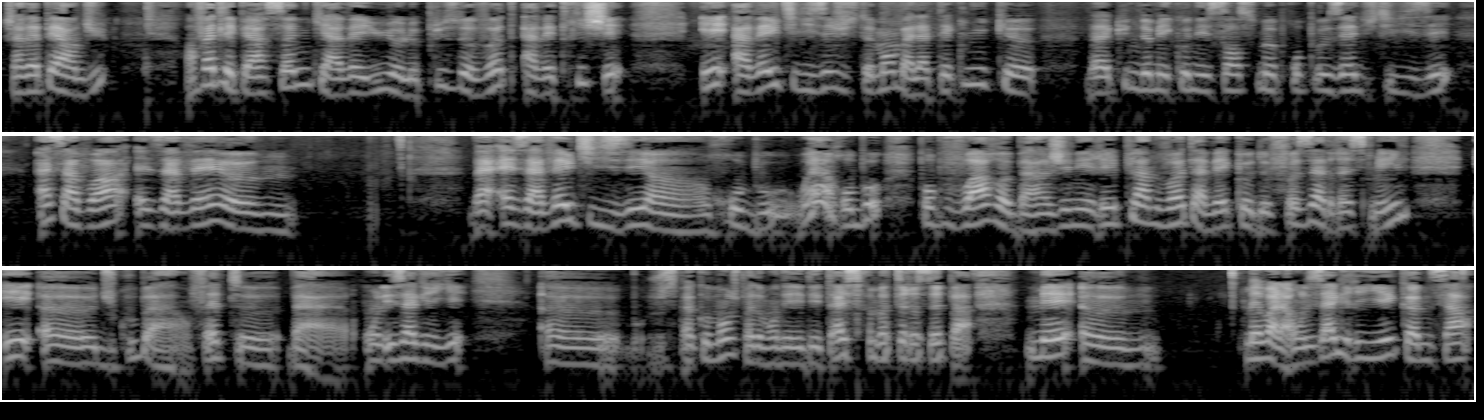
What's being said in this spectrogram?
j'avais perdu en fait les personnes qui avaient eu le plus de votes avaient triché et avaient utilisé justement bah, la technique bah, qu'une de mes connaissances me proposait d'utiliser, à savoir, elles avaient, euh, bah, elles avaient utilisé un robot, ouais, un robot pour pouvoir euh, bah, générer plein de votes avec euh, de fausses adresses mail. Et du coup, bah, en fait, bah, on les a grillés. bon, je sais pas comment, je vais pas demander les détails, ça m'intéressait pas, mais mais voilà, on les a grillés comme ça.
